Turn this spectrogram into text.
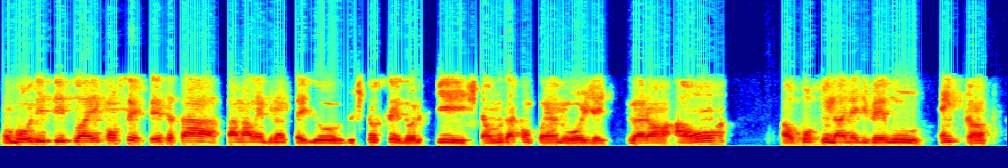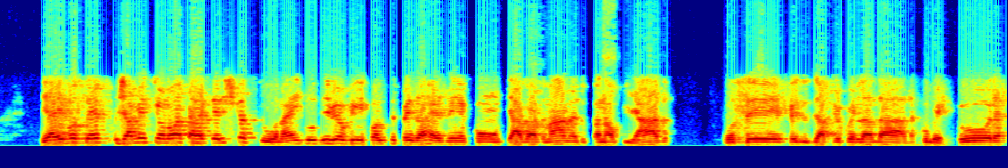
O gol de título aí com certeza tá, tá na lembrança aí do, dos torcedores que estão nos acompanhando hoje, aí, que tiveram a honra, a oportunidade de vê-lo em campo. E aí você já mencionou a característica sua, né? Inclusive eu vi quando você fez a resenha com o Thiago Asmar, né, do canal Pilhado, você fez o desafio com ele lá da, da cobertura.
